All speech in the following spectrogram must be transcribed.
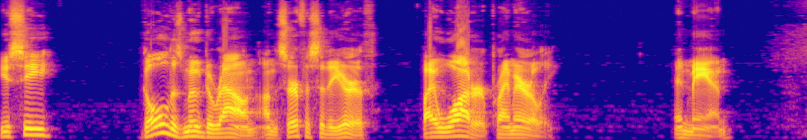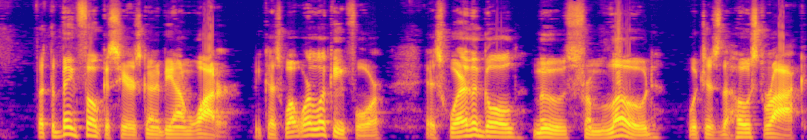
You see, gold is moved around on the surface of the earth by water primarily and man. But the big focus here is going to be on water because what we're looking for is where the gold moves from lode, which is the host rock,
